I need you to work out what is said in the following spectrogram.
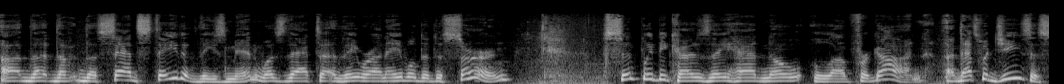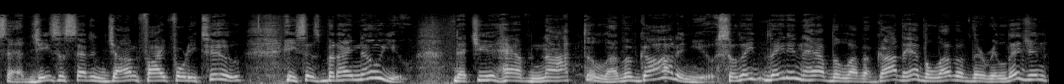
uh, the the, the sad state of these men was that uh, they were unable to discern simply because they had no love for God. Uh, that's what Jesus said. Jesus said in John 5:42, he says, "But I know you that you have not the love of God in you." So they they didn't have the love of God. They had the love of their religion,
